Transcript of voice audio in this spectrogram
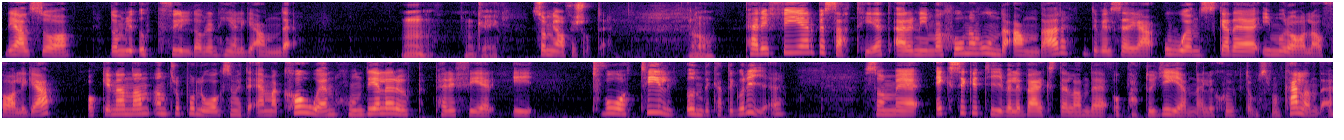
Det är alltså, de blir uppfyllda av den helige ande. Mm, okej. Som jag har förstått det. Ja. Perifer besatthet är en invasion av onda andar, det vill säga oönskade, immorala och farliga. Och en annan antropolog som heter Emma Cohen, hon delar upp perifer i två till underkategorier. Som är exekutiv eller verkställande och patogen eller sjukdomsfrånkallande.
